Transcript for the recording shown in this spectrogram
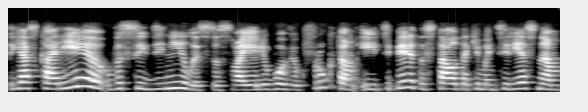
я скорее воссоединилась со своей любовью к фруктам, и теперь это стало таким интересным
